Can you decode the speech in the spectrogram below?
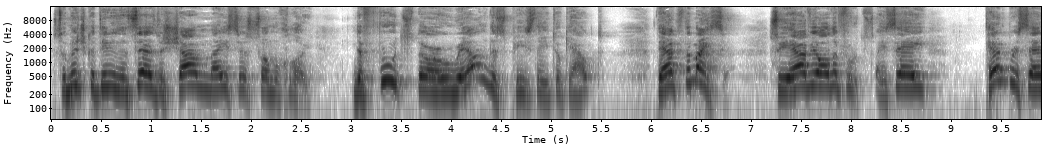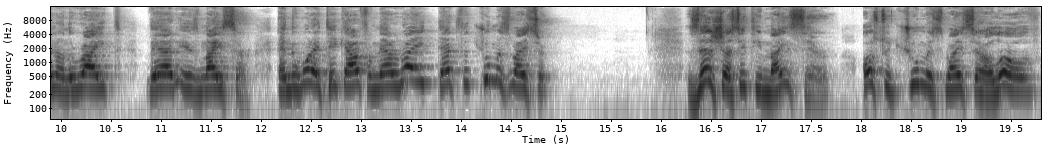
So Mitch continues and says, the Sham Meiser Somuchloi. The fruits that are around this piece that he took out, that's the Meiser. So you have all the fruits. I say 10% on the right, that is Meiser. And the one I take out from that right, that's the Trumas Meiser. Zeh Shasiti Meiser, also Trumas Meiser Alov,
